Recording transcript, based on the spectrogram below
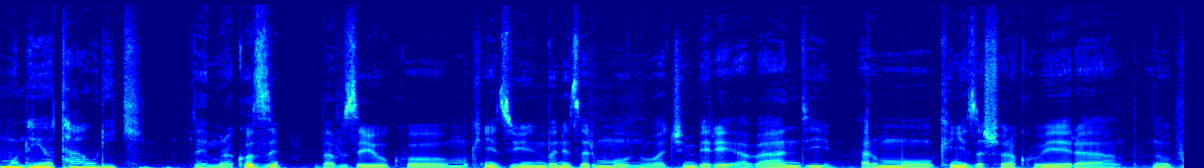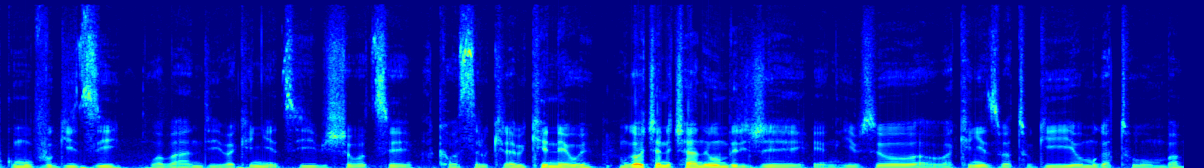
umuntu yotahura iki eh, murakoze bavuze yuko umukenyezi w'imboneza ari umuntu waje imbere abandi ari umukenyezi ashobora kubera nuvuga umuvugizi w'abandi bakenyezi bishobotse akabaserukira bikenewe mugabo cyane cyane wumvirije nk'ibyo abo bakenyezi batubwiye bo mu gatumba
